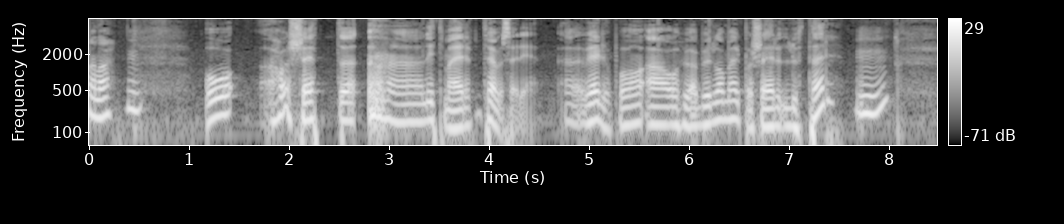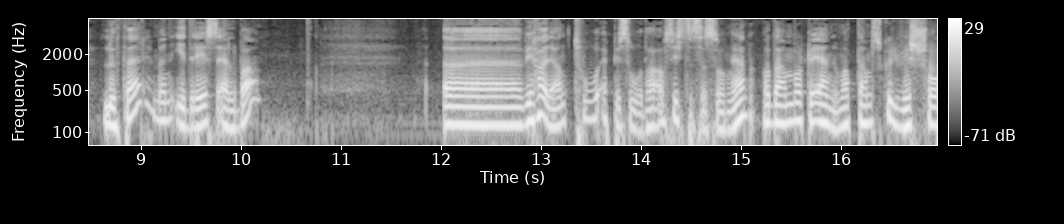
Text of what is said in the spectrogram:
mener jeg. Og jeg har sett uh, litt mer TV-serie. Eh, vi holder på, jeg og hun jeg bor sammen med, på å se Luther. Mm. Luther, men Idris Elba. Uh, vi har igjen to episoder av siste sesongen, og de ble enige om at de skulle vi se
